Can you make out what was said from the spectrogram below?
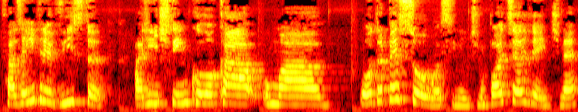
fazer entrevista, a gente tem que colocar uma outra pessoa, assim, a gente não pode ser a gente, né?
